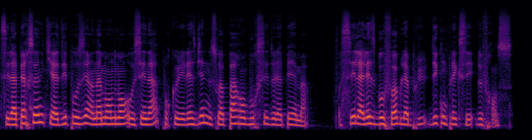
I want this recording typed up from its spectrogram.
C'est la personne qui a déposé un amendement au Sénat pour que les lesbiennes ne soient pas remboursées de la PMA. C'est la lesbophobe la plus décomplexée de France.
